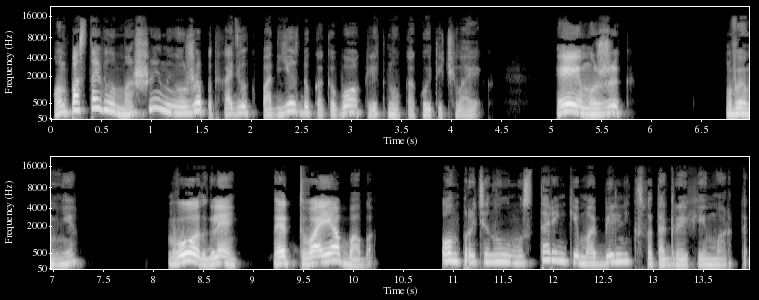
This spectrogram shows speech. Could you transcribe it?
Он поставил машину и уже подходил к подъезду, как его окликнул какой-то человек. «Эй, мужик, «Вы мне?» «Вот, глянь, это твоя баба». Он протянул ему старенький мобильник с фотографией Марты.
